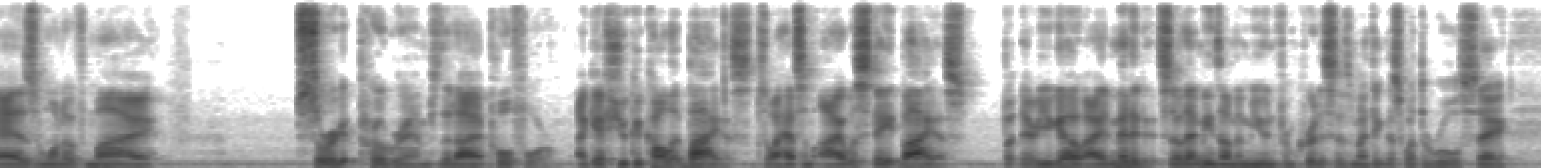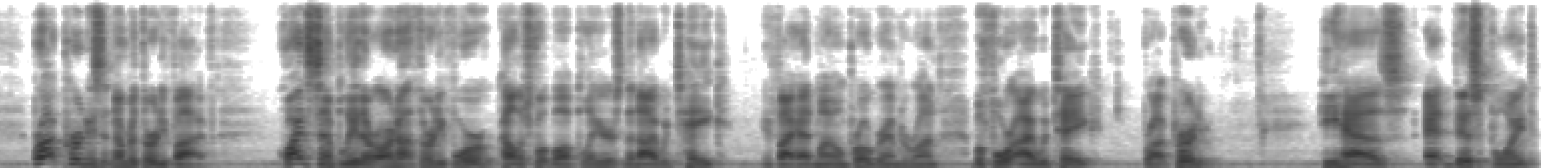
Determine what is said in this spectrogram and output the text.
as one of my surrogate programs that I pull for. I guess you could call it bias. So I have some Iowa State bias. But there you go. I admitted it. So that means I'm immune from criticism. I think that's what the rules say. Brock Purdy's at number 35. Quite simply, there are not 34 college football players that I would take if I had my own program to run before I would take Brock Purdy. He has, at this point,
